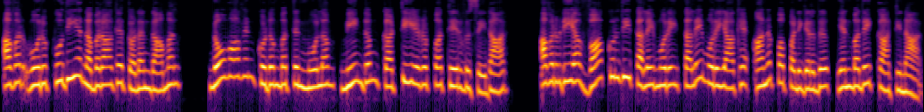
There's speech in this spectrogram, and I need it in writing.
அவர் ஒரு புதிய நபராக தொடங்காமல் நோவாவின் குடும்பத்தின் மூலம் மீண்டும் கட்டியெழுப்ப தேர்வு செய்தார். அவருடைய வாக்குறுதி தலைமுறை தலைமுறையாக அனுப்பப்படுகிறது என்பதைக் காட்டினார்.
